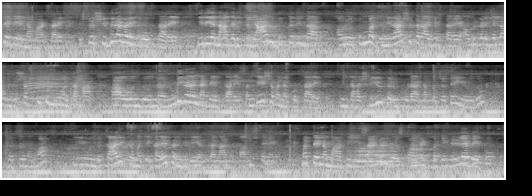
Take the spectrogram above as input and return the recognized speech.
ಸೇವೆಯನ್ನು ಮಾಡ್ತಾರೆ, ಎಷ್ಟೋ ಶಿಬಿರಗಳಿಗೆ ಹೋಗ್ತಾರೆ. ಹಿರಿಯ ನಾಗರಿಕ ಯಾರು ದುಃಖದಿಂದ ಅವರು ತುಂಬ ನಿರಾಶ್ರಿತರಾಗಿರ್ತಾರೆ, ಅವರುಗಳಿಗೆಲ್ಲ ಒಂದು ಶಕ್ತಿ ತುಂಬುವಂತಹ, ಆ, ಒಂದು ನುಡಿಗಳನ್ನು ನುಡಿಗಳನ್ನ ಹೇಳ್ತಾರೆ, ಸಂದೇಶವನ್ನು ಕೊಡ್ತಾರೆ. ಇಂತಹ ಶ್ರೀಯುತರು ಕೂಡ ನಮ್ಮ ಜೊತೆ ಇರುವುದು ಮತ್ತು ನಮ್ಮ ಈ ಒಂದು ಕಾರ್ಯಕ್ರಮಕ್ಕೆ ಕಳೆ ತಂದಿದೆ ಅಂತ ನಾನು ಭಾವಿಸ್ತೇನೆ. ಮತ್ತೆ ನಮ್ಮ ಈ ಸ್ಯಾಂಡಲ್ ರೋಸ್ ಕಾನ್ವೆಂಟ್ ಬಗ್ಗೆ ಹೇಳಲೇಬೇಕು.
